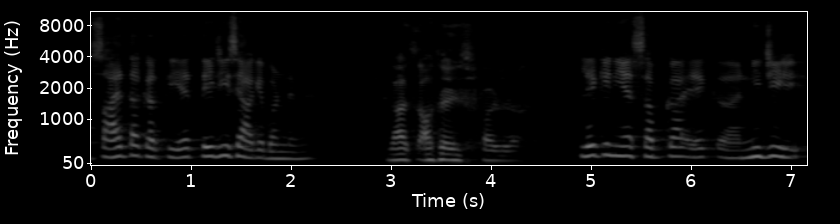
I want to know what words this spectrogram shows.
सहायता करती है तेज़ी से आगे बढ़ने में That's also. लेकिन यह सबका एक निजी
